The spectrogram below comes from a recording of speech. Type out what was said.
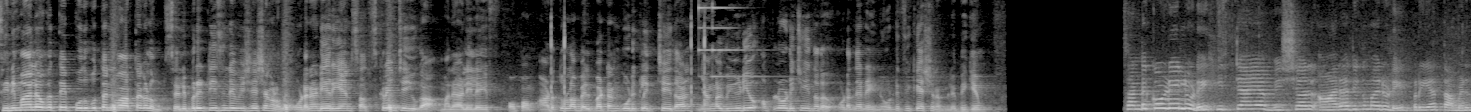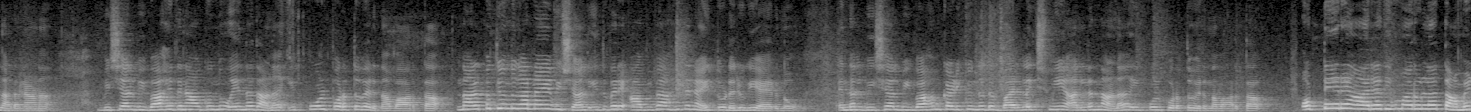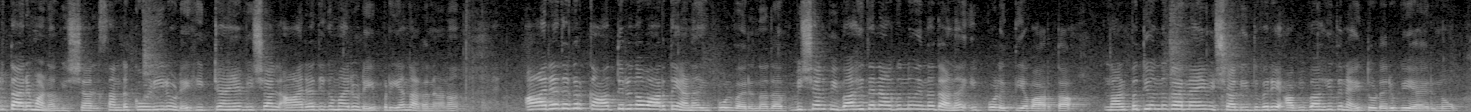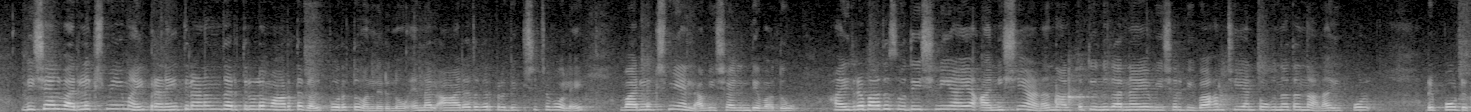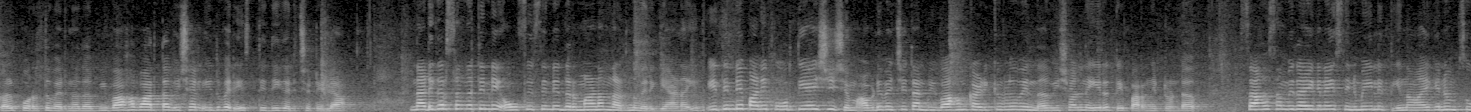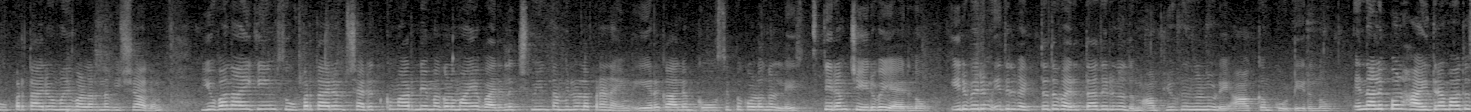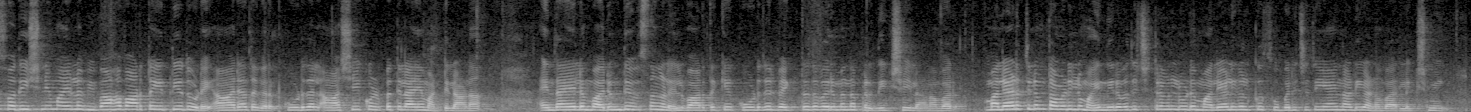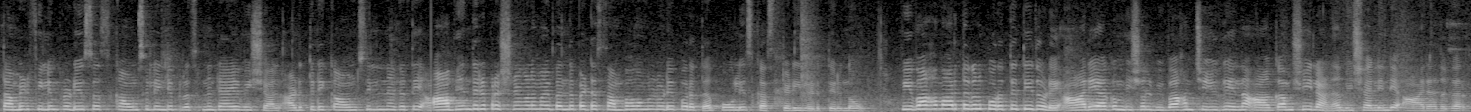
Cinema ലോകത്തെ പുതുപുത്തൻ വാർത്തകളും സെലിബ്രിറ്റീസിന്റെ വിശേഷങ്ങളും ഉടനടി അറിയാൻ സബ്സ്ക്രൈബ് ചെയ്യുക. മലയാളി ലൈഫ്. ഒപ്പം അടുത്തുള്ള ബെൽ ബട്ടൺ കൂടി ക്ലിക്ക് ചെയ്താൽ ഞങ്ങൾ വീഡിയോ അപ്ലോഡ് ചെയ്യുന്നത് ഉടൻ തന്നെ നോട്ടിഫിക്കേഷനും ലഭിക്കും. സണ്ടക്കോഴിയിലൂടെ ഹിറ്റായ വിശാൽ ആരാധികമാരുടെ പ്രിയ തമിഴ് നടനാണ്. വിശാൽ വിവാഹിതനാകുന്നു എന്നതാണ് ഇപ്പോൾ പുറത്തുവരുന്ന വാർത്ത. നാൽപ്പത്തിയൊന്നുകാരനായ വിശാൽ ഇതുവരെ അവിവാഹിതനായി തുടരുകയായിരുന്നു. എന്നാൽ വിശാൽ വിവാഹം കഴിക്കുന്നത് വരലക്ഷ്മിയെ അല്ലെന്നാണ് ഇപ്പോൾ പുറത്തുവരുന്ന വാർത്ത. ഒട്ടേറെ ആരാധികമാരുള്ള തമിഴ് താരമാണ് വിശാൽ. സണ്ടക്കോഴിയിലൂടെ ഹിറ്റായ വിശാൽ ആരാധികമാരുടെ പ്രിയ നടനാണ്. ആരാധകർ കാത്തിരുന്ന വാർത്തയാണ് ഇപ്പോൾ വരുന്നത്. വിശാൽ വിവാഹിതനാകുന്നു എന്നതാണ് ഇപ്പോൾ എത്തിയ വാർത്ത. നാൽപ്പത്തിയൊന്നുകാരനായ വിശാൽ ഇതുവരെ അവിവാഹിതനായി തുടരുകയായിരുന്നു. വിശാൽ വരലക്ഷ്മിയുമായി പ്രണയത്തിലാണെന്ന തരത്തിലുള്ള വാർത്തകൾ പുറത്തു വന്നിരുന്നു. എന്നാൽ ആരാധകർ പ്രതീക്ഷിച്ച പോലെ വരലക്ഷ്മിയല്ല വിശാലിന്റെ വധു. ഹൈദരാബാദ് സ്വദേശിനിയായ അനിഷയാണ് നാൽപ്പത്തിയൊന്നുകാരനായ വിശൽ വിവാഹം ചെയ്യാൻ പോകുന്നതെന്നാണ് ഇപ്പോൾ റിപ്പോർട്ടുകൾ പുറത്തു വരുന്നത്. വിവാഹ വാർത്ത വിശൽ ഇതുവരെ സ്ഥിരീകരിച്ചിട്ടില്ല. നടികർ സംഘത്തിന്റെ ഓഫീസിന്റെ നിർമ്മാണം നടന്നു വരികയാണ്. ഇത് ഇതിന്റെ പണി പൂർത്തിയായ ശേഷം അവിടെ വെച്ച് താൻ വിവാഹം കഴിക്കുള്ളൂവെന്ന് വിശാൽ നേരത്തെ പറഞ്ഞിട്ടുണ്ട്. സഹസംവിധായകനായി സിനിമയിലെത്തി. നായകനും സൂപ്പർ താരവുമായി വളർന്ന വിശാലും യുവനായികയും സൂപ്പർ താരം ശരത് കുമാറിന്റെ മകളുമായ വരലക്ഷ്മിയും തമ്മിലുള്ള പ്രണയം ഏറെക്കാലം ഗോസിപ്പ് കോളങ്ങളിലെ സ്ഥിരം ചേരുവയായിരുന്നു. ഇരുവരും ഇതിൽ വ്യക്തത വരുത്താതിരുന്നതും അഭ്യൂഹങ്ങളുടെ ആക്കം കൂട്ടിയിരുന്നു. എന്നാൽ ഇപ്പോൾ ഹൈദരാബാദ് സ്വദേശിനിയുമായുള്ള വിവാഹ വാർത്ത എത്തിയതോടെ ആരാധകർ കൂടുതൽ ആശയക്കുഴപ്പത്തിലായ മട്ടിലാണ്. എന്തായാലും വരും ദിവസങ്ങളിൽ വാർത്തയ്ക്ക് കൂടുതൽ വ്യക്തത വരുമെന്ന പ്രതീക്ഷയിലാണ് അവർ. മലയാളത്തിലും തമിഴിലുമായി നിരവധി ചിത്രങ്ങളിലൂടെ മലയാളികൾക്ക് സുപരിചിതയായ നടിയാണ് വരലക്ഷ്മി. തമിഴ് ഫിലിം പ്രൊഡ്യൂസേഴ്സ് കൗൺസിലിന്റെ പ്രസിഡന്റായ വിശാൽ അടുത്തിടെ കൗൺസിലിനകത്തെ ആഭ്യന്തര പ്രശ്നങ്ങളുമായി ബന്ധപ്പെട്ട സംഭവങ്ങളുടെ പുറത്ത് പോലീസ് കസ്റ്റഡിയിലെടുത്തിരുന്നു. വിവാഹ വാർത്തകൾ പുറത്തെത്തിയതോടെ ആരെയാകും വിശാൽ വിവാഹം ചെയ്യുകയെന്ന ആകാംക്ഷയിലാണ് വിശാലിന്റെ ആരാധകർ.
